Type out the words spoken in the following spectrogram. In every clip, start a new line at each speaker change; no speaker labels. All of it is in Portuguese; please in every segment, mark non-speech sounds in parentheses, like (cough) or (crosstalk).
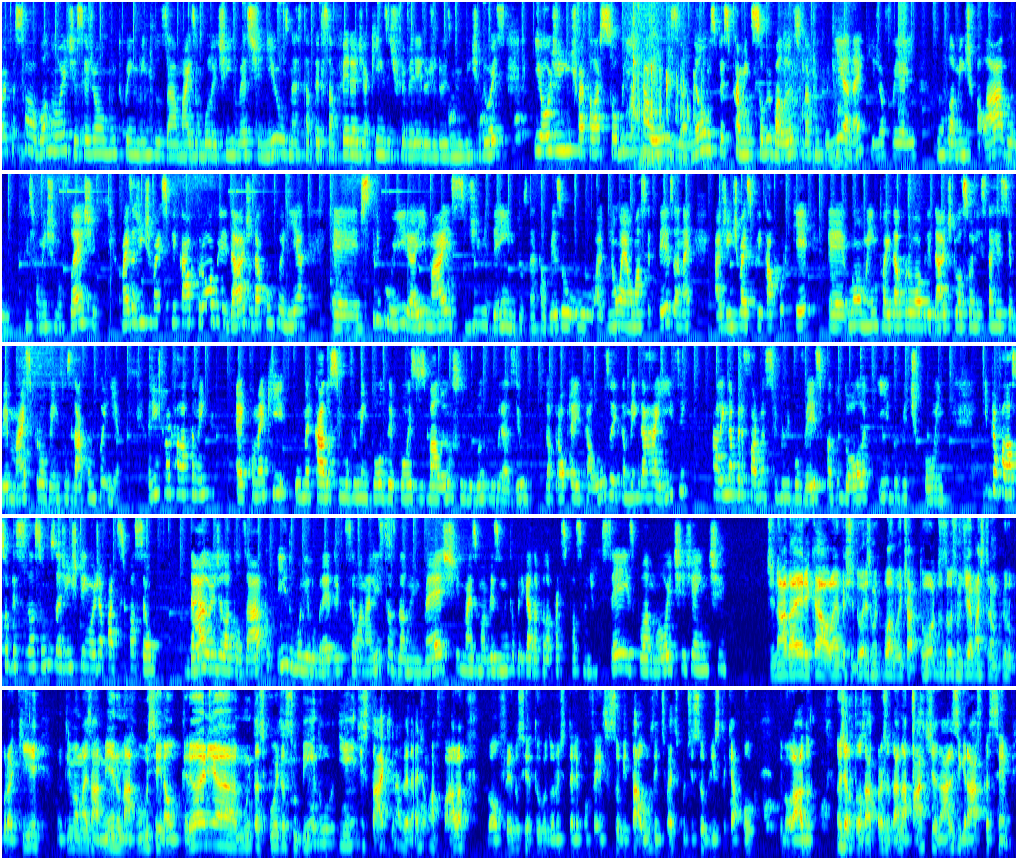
Oi, pessoal, boa noite. Sejam muito bem-vindos a mais um Boletim Invest News nesta terça-feira, dia 15 de fevereiro de 2022. E hoje a gente vai falar sobre Itaúsa, não especificamente sobre o balanço da companhia, né, que já foi aí amplamente falado, principalmente no Flash, mas a gente vai explicar a probabilidade da companhia é, distribuir aí mais dividendos, né? Talvez o, o, não é uma certeza, né? A gente vai explicar por que é, um aumento aí da probabilidade do acionista receber mais proventos da companhia. A gente vai falar também é, como é que o mercado se movimentou depois dos balanços do Banco do Brasil, da própria Itaúsa e também da Raizen, além da performance do Ibovespa, do dólar e do Bitcoin. E para falar sobre esses assuntos, a gente tem hoje a participação da Angela Tosato e do Murilo Breder, que são analistas da Nuinvest. Mais uma vez, muito obrigada pela participação de vocês. Boa noite, gente.
De nada, Érica. Olá, investidores. Muito boa noite a todos. Hoje um dia mais tranquilo por aqui, um clima mais ameno na Rússia e na Ucrânia, muitas coisas subindo e em destaque, na verdade, é uma fala do Alfredo Setúbal durante a teleconferência sobre Itaú. A gente vai discutir sobre isso daqui a pouco. Do meu lado, Angela Tosato, para ajudar na parte de análise gráfica sempre.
